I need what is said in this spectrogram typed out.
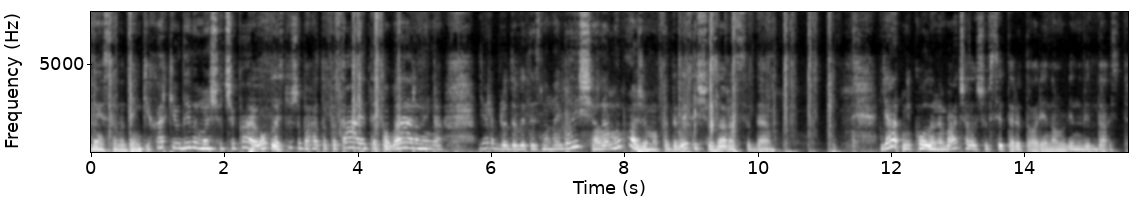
Мої солоденькі. Харків дивимося, що чекає область. Дуже багато питаєте, повернення. Я люблю дивитись на найближче, але ми можемо подивитися, що зараз іде. Я ніколи не бачила, що всі території нам він віддасть.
